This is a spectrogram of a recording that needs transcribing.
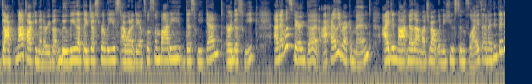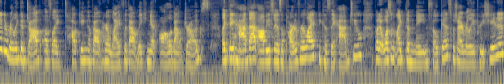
doc not documentary, but movie that they just released. I want to dance with somebody this weekend or this week, and it was very good. I highly recommend. I did not know that much about Whitney Houston's life, and I think they did a really good job of like talking about her life without making it all about drugs. Like they had mm-hmm. that obviously as a part of her life because they had to, but it wasn't like the main focus, which I really appreciated.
